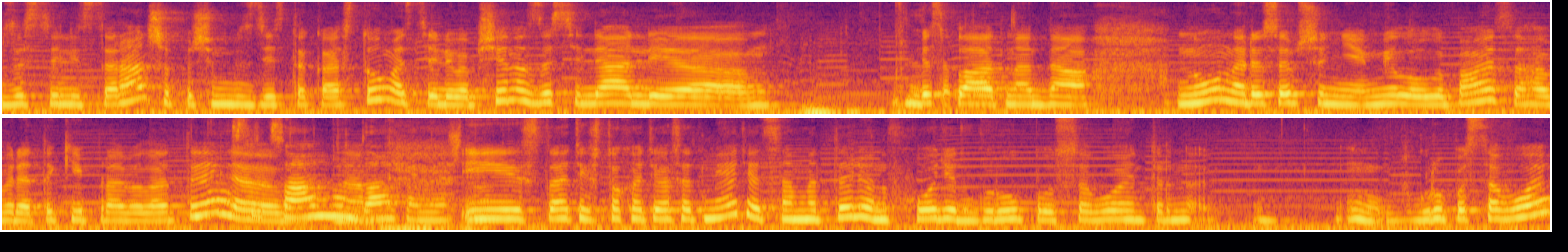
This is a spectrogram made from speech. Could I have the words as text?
заселиться раньше, почему здесь такая стоимость, или вообще нас заселяли э, бесплатно, да. Ну, на ресепшене мило улыбаются, говорят, такие правила отеля. Ну, официально, да, конечно. И, кстати, что хотелось отметить, сам отель, он входит в группу Совой интернет ну, в группу Совой,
